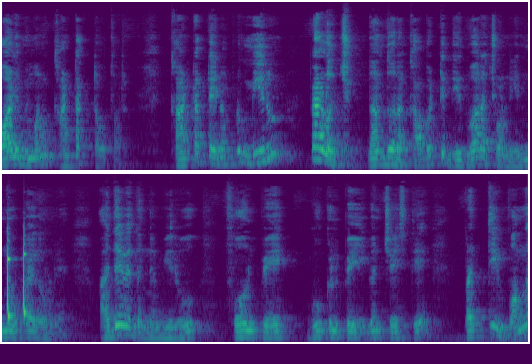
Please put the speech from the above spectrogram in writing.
వాళ్ళు మిమ్మల్ని కాంటాక్ట్ అవుతారు. కాంటాక్ట్ అయినప్పుడు మీరు వెళ్ళొచ్చు. దాని ద్వారా కాబట్టి దీని ద్వారా చూడండి ఎన్ని ఉపయోగాలు ఉన్నాయి. అదేవిధంగా మీరు ఫోన్పే గూగుల్ పే ఈవెన్ చేస్తే ప్రతి వంద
